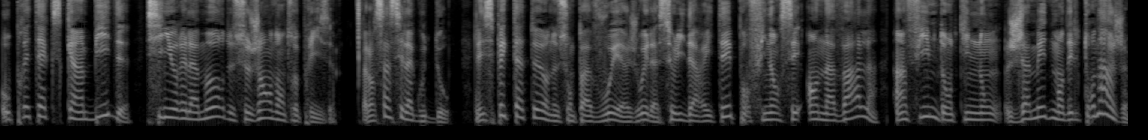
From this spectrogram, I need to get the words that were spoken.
au prétexte qu'un bide signerait la mort de ce genre d'entreprise. Alors ça, c'est la goutte d'eau. Les spectateurs ne sont pas voués à jouer la solidarité pour financer en aval un film dont ils n'ont jamais demandé le tournage.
